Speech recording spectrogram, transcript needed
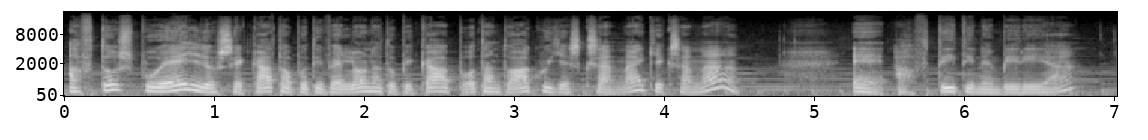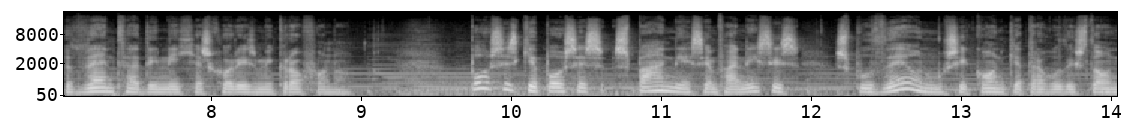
Αυτός που έλειωσε κάτω από τη βελόνα του πικάπ όταν το άκουγες ξανά και ξανά; Ε, αυτή την εμπειρία δεν θα την είχες χωρίς μικρόφωνο. Πόσες και πόσες σπάνιες εμφανίσεις σπουδαίων μουσικών και τραγουδιστών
